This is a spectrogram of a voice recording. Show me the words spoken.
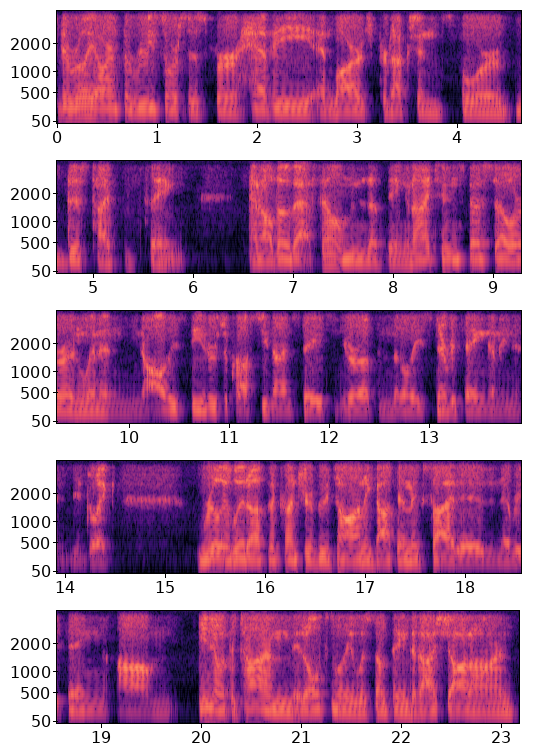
there really aren't the resources for heavy and large productions for this type of thing. And although that film ended up being an iTunes bestseller and went in, you know, all these theaters across the United States and Europe and Middle East and everything, I mean, it, it like really lit up the country of Bhutan and got them excited and everything. Um, you know, at the time, it ultimately was something that I shot on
